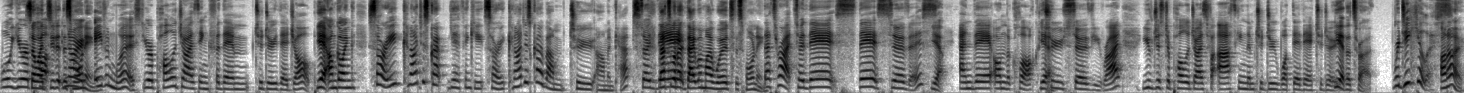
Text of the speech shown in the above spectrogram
well you're So I did it this no, morning. even worse you're apologizing for them to do their job Yeah, I'm going. Sorry, can I just grab? Yeah, thank you. Sorry, can I just grab um two almond caps? So that's what I, they were my words this morning. That's right. So their their service, Yeah. and they're on the clock Yeah. to serve you, right? You've just apologized for asking them to do what they're there to do. yeah, that's right. Ridiculous. I know.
